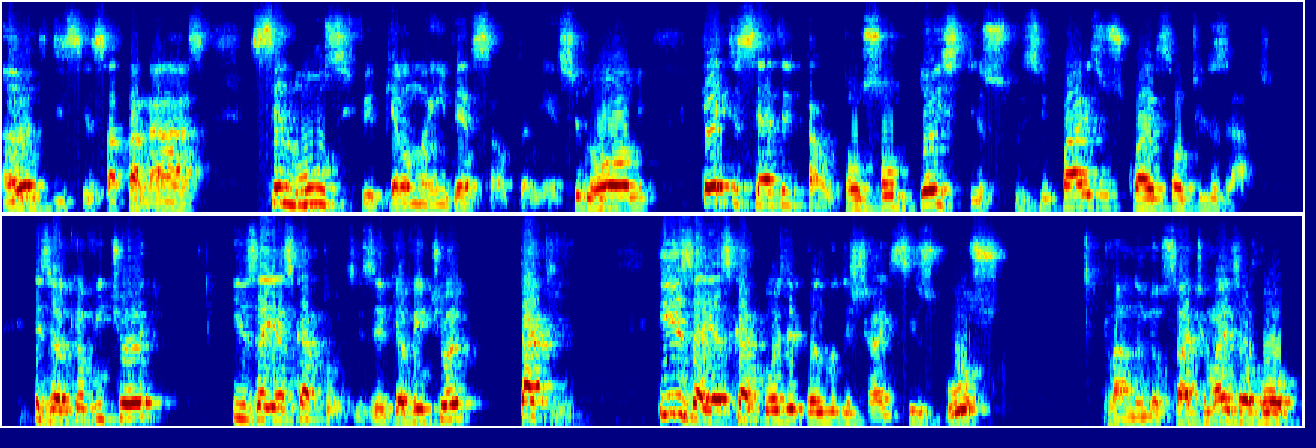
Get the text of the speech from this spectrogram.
Antes de ser Satanás, ser Lúcifer, que é uma invenção também esse nome, etc. e tal. Então são dois textos principais os quais são utilizados. Ezequiel 28 e Isaías 14. Ezequiel 28 está aqui. Isaías 14, depois eu vou deixar esse esboço lá no meu site, mas eu vou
